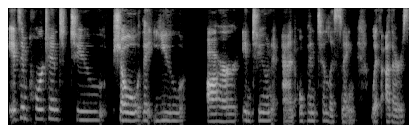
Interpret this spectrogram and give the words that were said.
it's important to show that you are in tune and open to listening with others.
